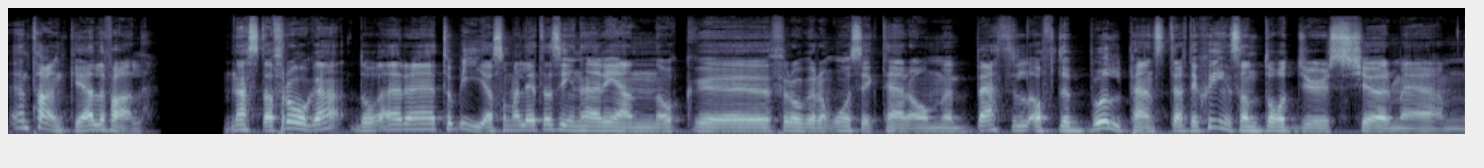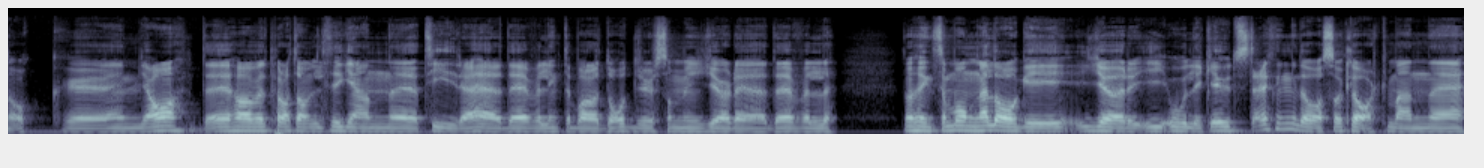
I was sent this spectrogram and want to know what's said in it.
en tanke i alla fall. Nästa fråga, då är det Tobias som har letat sig in här igen och eh, frågar om åsikt här om Battle of the Bullpen-strategin som Dodgers kör med. Och eh, ja, det har jag väl pratat om lite grann eh, tidigare här, det är väl inte bara Dodgers som gör det, det är väl någonting som många lag i, gör i olika utsträckning då såklart, men eh,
